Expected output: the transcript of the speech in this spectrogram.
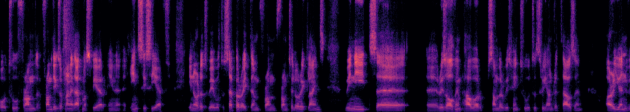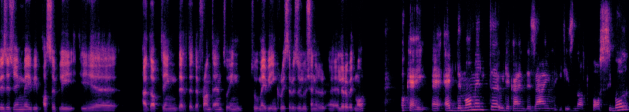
O2 from the, from the exoplanet atmosphere in, in CCF, in order to be able to separate them from, from telluric lines, we need uh, uh, resolving power somewhere between two to 300,000. Are you envisaging maybe possibly uh, adopting the, the, the, front end to, in, to maybe increase the resolution a, a little bit more? Okay, at the moment uh, with the current design, it is not possible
